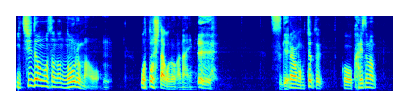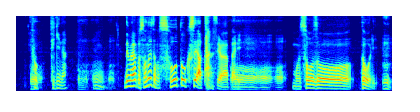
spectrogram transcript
一度もそのノルマをうん。落としたことがないみたいええすげえ。な、だからもうちょっとこうカリスマうん的な？うんうんでもやっぱその人も相当癖あったんですよやっぱり。うんもう想像通り、うん。うん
